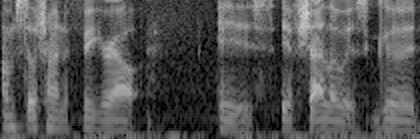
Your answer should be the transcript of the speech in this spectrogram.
I'm still trying to figure out is if Shiloh is good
